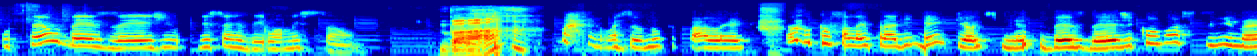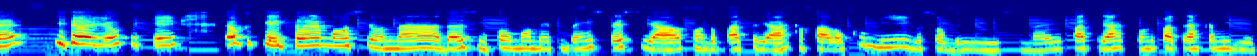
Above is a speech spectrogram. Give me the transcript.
o teu desejo de servir uma missão. Bah. Mas eu nunca falei, eu nunca falei para ninguém que eu tinha esse desejo, como assim, né? E aí eu fiquei, eu fiquei tão emocionada, assim, foi um momento bem especial quando o patriarca falou comigo sobre isso, né? E o patriarca, quando o patriarca me disse,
